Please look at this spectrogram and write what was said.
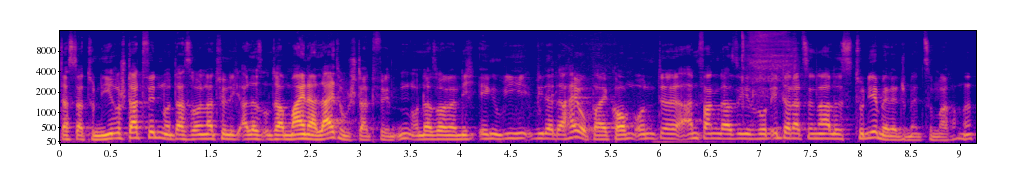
dass da Turniere stattfinden und das soll natürlich alles unter meiner Leitung stattfinden. Und da soll dann nicht irgendwie wieder der Hiopai kommen und äh, anfangen, da sie so ein internationales Turniermanagement zu machen. Ne?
